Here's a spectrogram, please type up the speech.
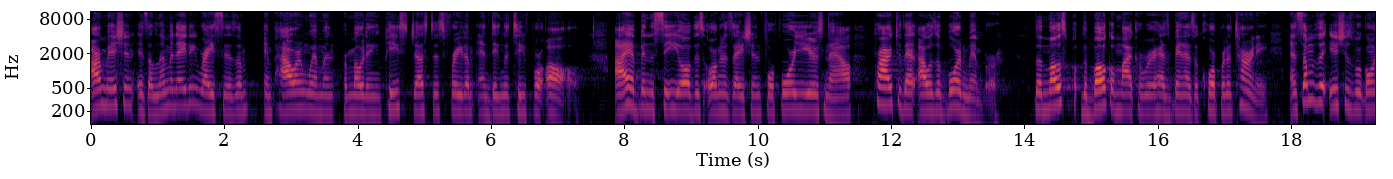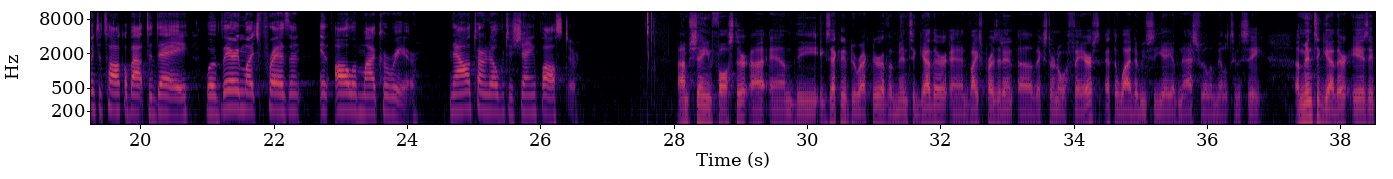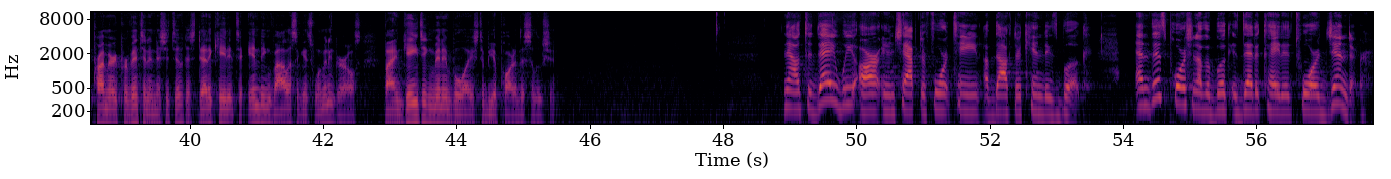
Our mission is eliminating racism, empowering women, promoting peace, justice, freedom, and dignity for all. I have been the CEO of this organization for four years now. Prior to that, I was a board member. The, most, the bulk of my career has been as a corporate attorney, and some of the issues we're going to talk about today were very much present in all of my career. Now I'll turn it over to Shan Foster. I'm Shan Foster. I am the Executive Director of Amend Together and Vice President of External Affairs at the YWCA of Nashville and Middle Tennessee. Amend Together is a primary prevention initiative that's dedicated to ending violence against women and girls by engaging men and boys to be a part of the solution. Now, today we are in chapter 14 of Dr. Kendi's book. And this portion of the book is dedicated toward gender.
